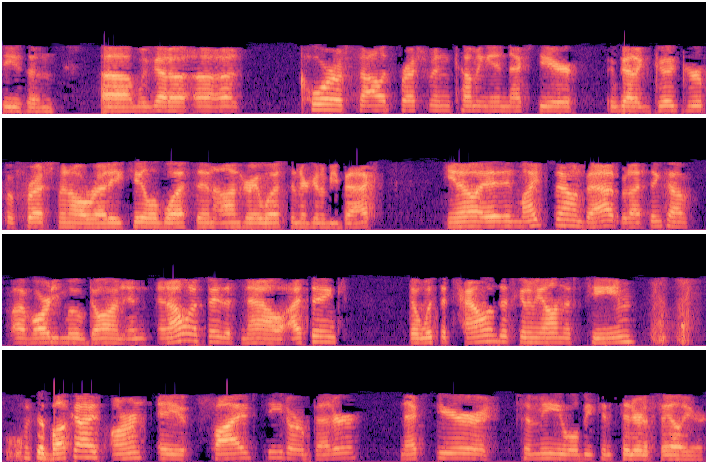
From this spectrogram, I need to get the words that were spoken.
season. Um, we've got a, a core of solid freshmen coming in next year We've got a good group of freshmen already. Caleb Wesson, Andre Wesson are going to be back. You know, it, it might sound bad, but I think I've I've already moved on, and and I want to say this now. I think that with the talent that's going to be on this team, if the Buckeyes aren't a five seed or better next year, to me, will be considered a failure.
